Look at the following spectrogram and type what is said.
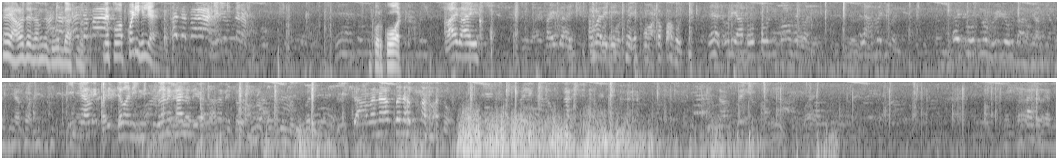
એ હાલો તો તમને જોરદાર બસ એટલે તો પડી લે ઉપર કોટ हाय गाइस हाय गाइस हमारे देश में ऐसी कपा होती है थोड़ी आप थोड़ी कौन से वाली अरे अंबाजी वाली ए तो अपनो वीडियो उतारो इनकी आवरी भरी जवानी इनकी तुलना खा ली इसका मना बना पामा तो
